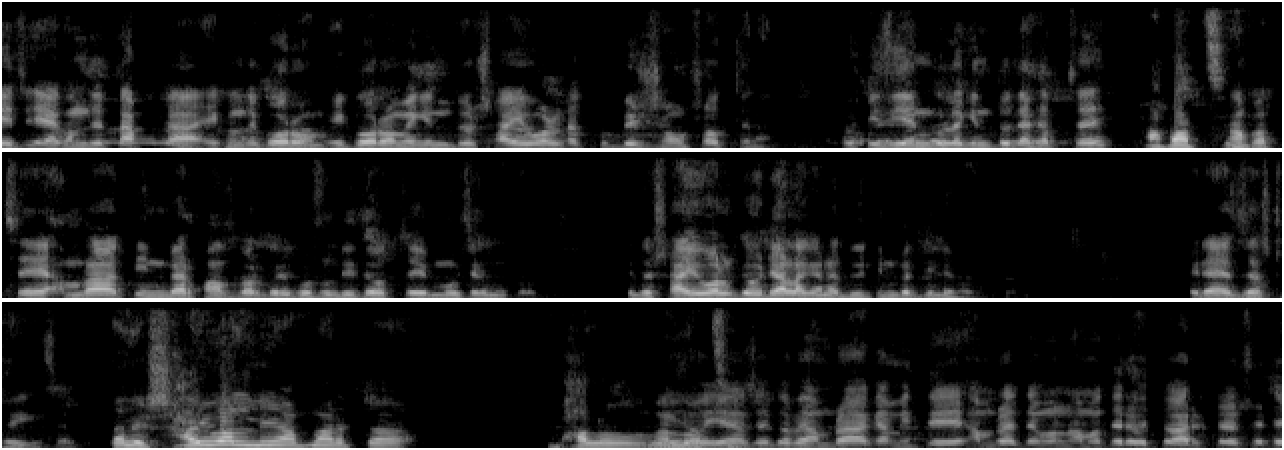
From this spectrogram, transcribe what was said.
এই যে এখন যে তাপটা এখন যে গরম এই গরমে কিন্তু সাইওয়ালটা খুব বেশি সমস্যা হচ্ছে না। তো গুলো কিন্তু দেখাচ্ছে হাঁপাচ্ছে। হাঁপাচ্ছে আমরা তিনবার পাঁচবার করে গোসল দিতে হচ্ছে মুচের মতো। কিন্তু সাইওয়ালকে ওইটা লাগে না দুই তিনবার দিলে হয়। এটা অ্যাডজাস্ট হয়ে গেছে। তাহলে সাইওয়াল নিয়ে আপনার একটা ভালো ভালো ইয়ে ইয়ে আছে। তবে আমরা আগামীতে আমরা যেমন আমাদের হয়তো আরেকটা সেটা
